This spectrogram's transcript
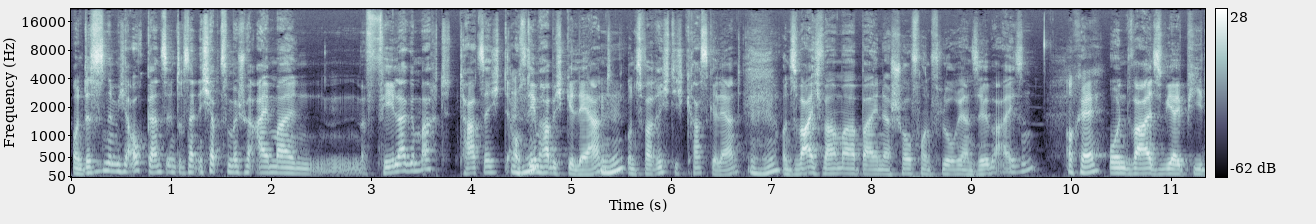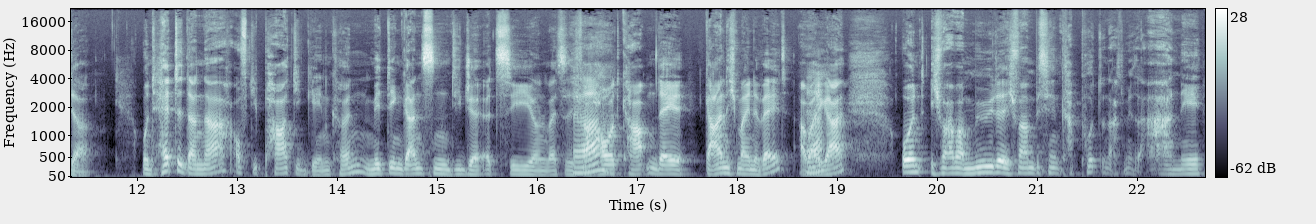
und das ist nämlich auch ganz interessant. Ich habe zum Beispiel einmal einen Fehler gemacht, tatsächlich, Mhm. aus dem habe ich gelernt und zwar richtig krass gelernt. Und zwar, ich war mal bei einer Show von Florian Silbereisen Okay. und war als VIP da. Und hätte danach auf die Party gehen können mit den ganzen DJ Ötzi und weiß ich, Ja. Howard Carpendale, gar nicht meine Welt, aber Ja. egal. Und ich war aber müde, ich war ein bisschen kaputt und dachte mir so, ah nee,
